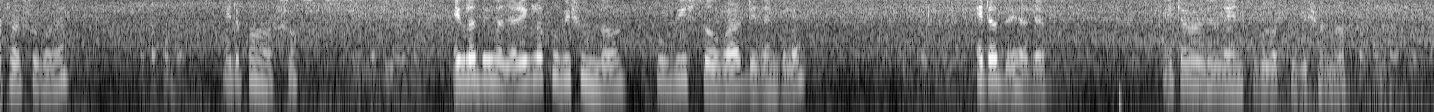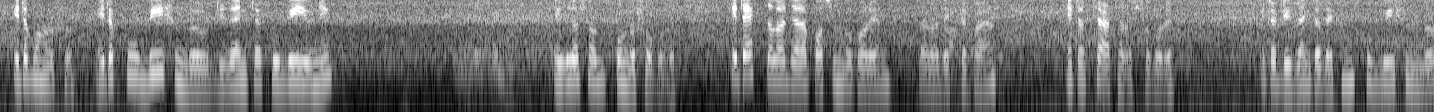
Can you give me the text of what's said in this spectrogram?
আঠারোশো করে। এটা পনেরোশো। এগুলো দুই হাজার। এগুলো খুবই সুন্দর খুবই সোভার ডিজাইনগুলো এটাও দুই হাজার। এটার লেন্থগুলো খুবই সুন্দর। এটা পনেরোশো। এটা খুবই সুন্দর। ডিজাইনটা খুবই ইউনিক এগুলো এগুলো সব পনেরোশো করে। এটা এক কালার যারা পছন্দ করেন তারা দেখতে পারেন। এটা হচ্ছে আঠারোশো করে। এটা ডিজাইনটা দেখুন, খুবই সুন্দর।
